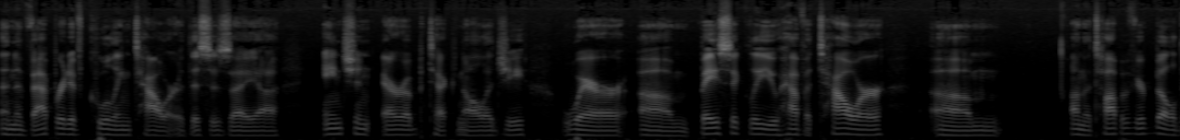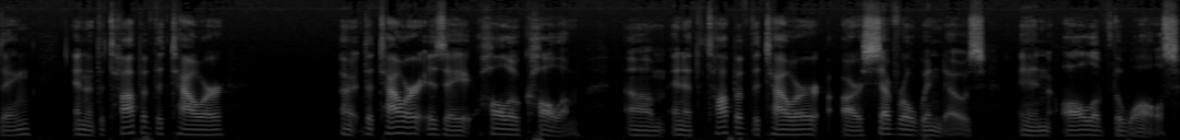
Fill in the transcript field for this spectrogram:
an evaporative cooling tower. This is a uh, ancient Arab technology where um, basically you have a tower um, on the top of your building, and at the top of the tower, uh, the tower is a hollow column, um, and at the top of the tower are several windows in all of the walls.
